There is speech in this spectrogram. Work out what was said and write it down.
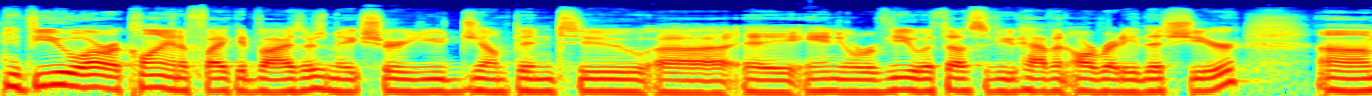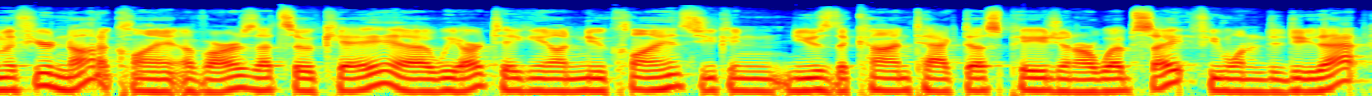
if you are a client of Fike Advisors, make sure you jump into uh, a annual review with us if you haven't already this year. Um, if you're not a client of ours, that's okay. Uh, we are taking on new clients. You can use the contact us page on our website if you wanted to do that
